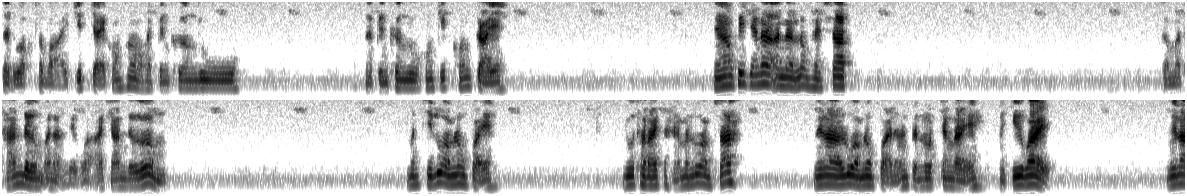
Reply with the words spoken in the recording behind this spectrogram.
สะดวกสบายจิตใจของเฮาให้เป็นเครื่องอยู่ให้เป็นเครื่องอยู่ของจิตของไก่แนวพิจารณาอันนั้นลงให้ชัดกรรมฐานเดิมอันนั้นเรียกว่าอาจารย์เดิม มันสิร่วมลงไป อยู่เท่าไรก็ให้มันร่วมซะเวลาร่วมลงไปนะมันเป็นรถจังไรให้ชื่อไว้ เวลา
